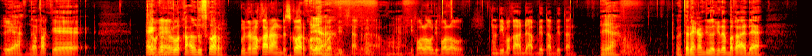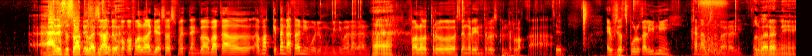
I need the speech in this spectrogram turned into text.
Iya, nggak pakai eh. Gunner lokal underscore. Gunner Lokal underscore kalau Iya. buat di Instagram. Ya, di follow, di follow. Nanti bakal ada update-updatean. Iya. Rencananya kan juga kita bakal ada ada sesuatu Ada lah sesuatu, pokoknya follow aja sosmednya. Gua bakal apa? Kita nggak tahu nih mau diumumin di mana kan. Heeh. Follow terus, dengerin terus Gunner Lokal. Sip. Episode 10 kali ini kan abis lebaran nih. Lebaran nih.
